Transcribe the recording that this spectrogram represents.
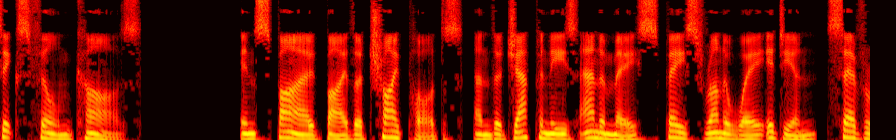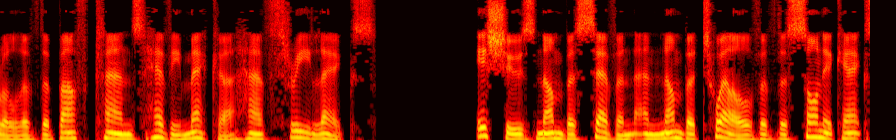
2006 film Cars inspired by the tripods, and the Japanese anime Space Runaway Ideon. Several of the Buff Clan's heavy mecha have three legs. Issues number 7 and number 12 of the Sonic X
